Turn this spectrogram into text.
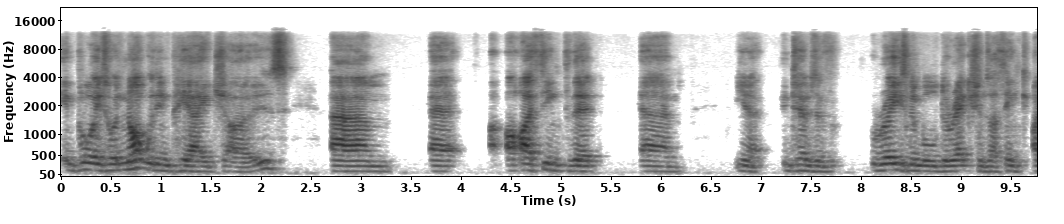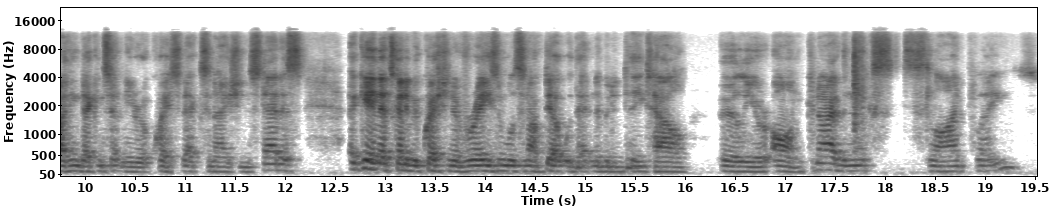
employees who are not within PHOs, um, uh, I think that um, you know in terms of reasonable directions, I think I think they can certainly request vaccination status. Again, that's going to be a question of reasonableness, and I've dealt with that in a bit of detail earlier on. Can I have the next slide, please?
